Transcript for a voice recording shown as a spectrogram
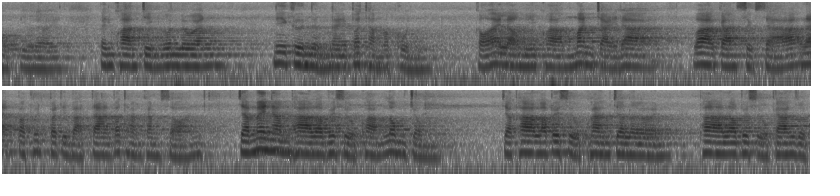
หกอยู่เลย เป็นความจริงล้วนๆ นี่คือหนึ่งในพระธรรมคุณ ขอให้เรามีความมั่นใจได้ ว่าการศึกษาและประพฤติปฏิบัติตามพระธรรมคำสอน จะไม่นำพาเราไปสู่ความล่มจม จะพาเราไปสู่ความเจริญาเราไปสู่การหลุด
